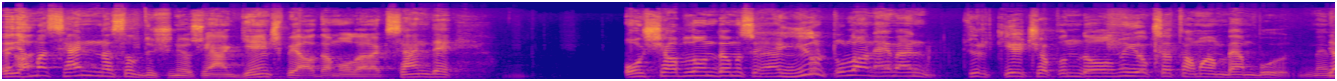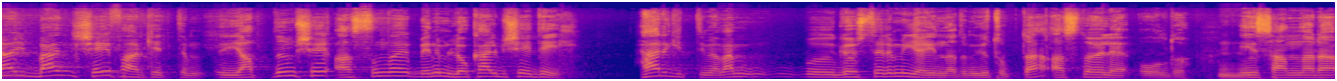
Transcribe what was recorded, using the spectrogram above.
E ya- ama sen nasıl düşünüyorsun yani genç bir adam olarak sen de o şablonda mısın? Yani yurt ulan hemen Türkiye çapında ol mu yoksa tamam ben bu Ya ben şey fark ettim. Yaptığım şey aslında benim lokal bir şey değil. Her gittiğimde ben bu gösterimi yayınladım YouTube'da. Aslında öyle oldu. İnsanlara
